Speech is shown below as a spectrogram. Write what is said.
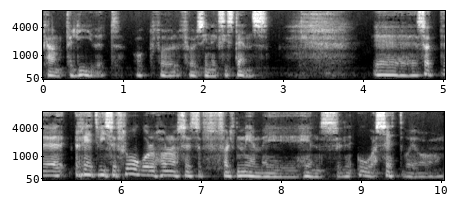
kamp för livet och för, för sin existens. Eh, så att eh, rättvisefrågor har något sätt följt med mig hens, oavsett vad jag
